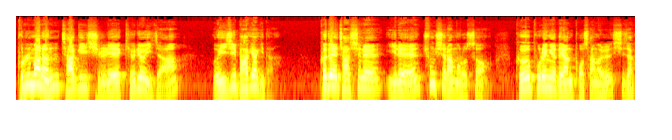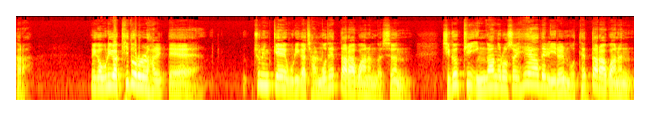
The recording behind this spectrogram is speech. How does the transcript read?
불만은 자기 신뢰의 결여이자 의지 박약이다. 그대 자신의 일에 충실함으로써 그 불행에 대한 보상을 시작하라. 그러니까 우리가 기도를 할 때 주님께 우리가 잘못했다라고 하는 것은 지극히 인간으로서 해야 될 일을 못했다라고 하는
